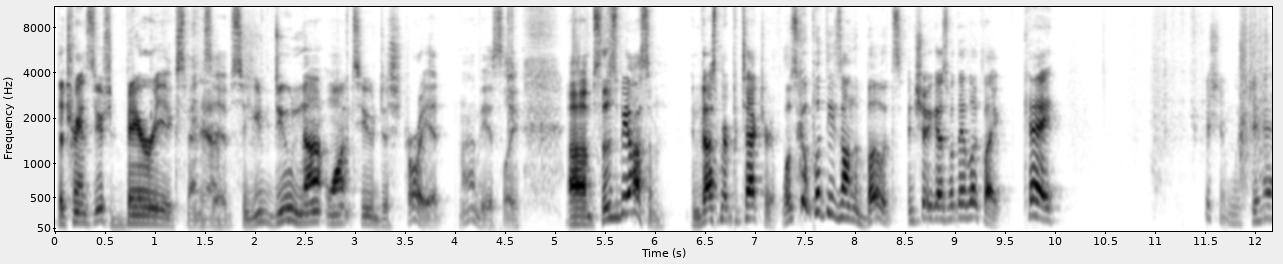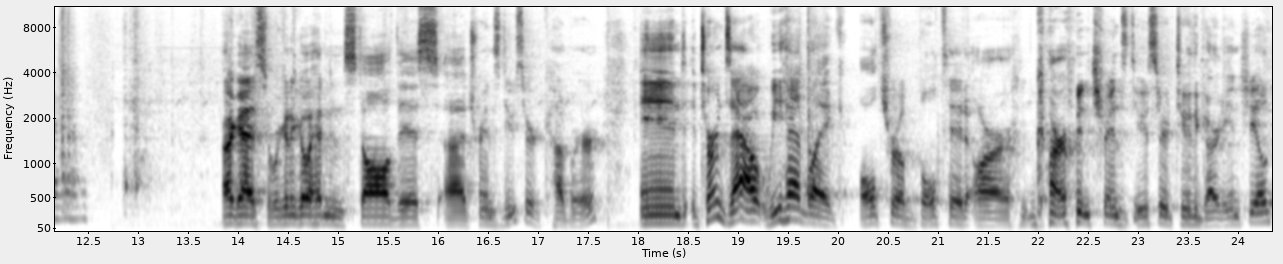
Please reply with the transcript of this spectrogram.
the transducer. Very expensive, Yeah. so you do not want to destroy it, obviously. Um, so this would be awesome. Investment protector. Let's go put these on the boats and show you guys what they look like. Okay. Fishing with Jeff. All right, guys, so we're gonna go ahead and install this uh, transducer cover. And it turns out we had like ultra bolted our Garmin transducer to the Guardian Shield.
